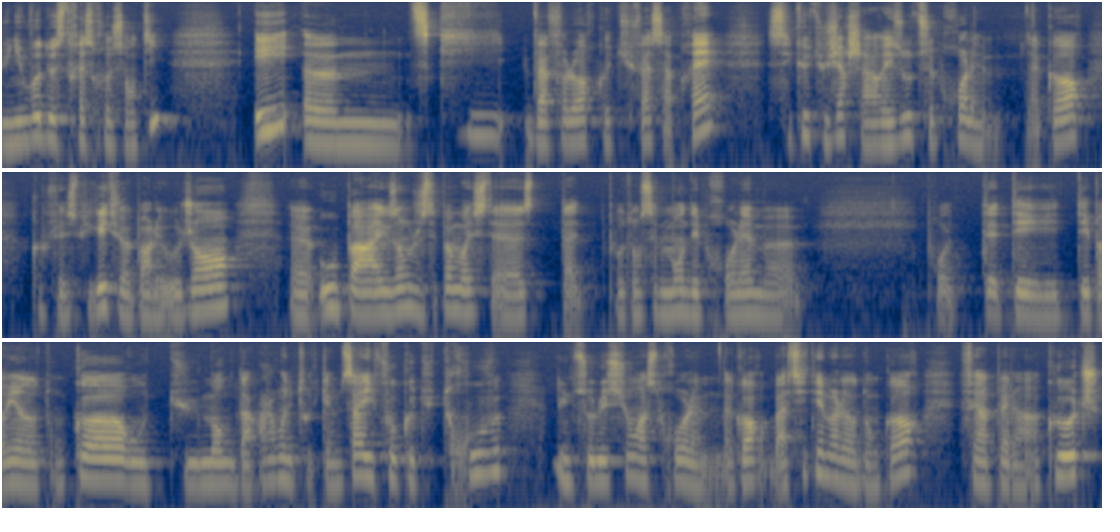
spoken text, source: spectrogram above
niveau de stress ressenti, et ce qu'il va falloir que tu fasses après, c'est que tu cherches à résoudre ce problème, d'accord? Comme je l'ai expliqué, tu vas parler aux gens, ou par exemple, je sais pas moi, si tu as, potentiellement des problèmes t'es pas bien dans ton corps ou tu manques d'argent, des trucs comme ça, il faut que tu trouves une solution à ce problème, d'accord? Bah si t'es mal dans ton corps, fais appel à un coach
